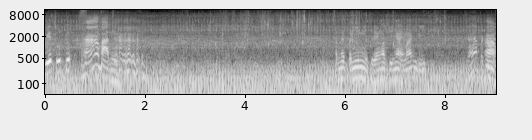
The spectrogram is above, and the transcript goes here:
เบ็ดสุดจุดหาบาทนี่ทำในปลานิ่มนี่แสดงว่าสีง่ายมากอีหลีนะปะอ้าว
